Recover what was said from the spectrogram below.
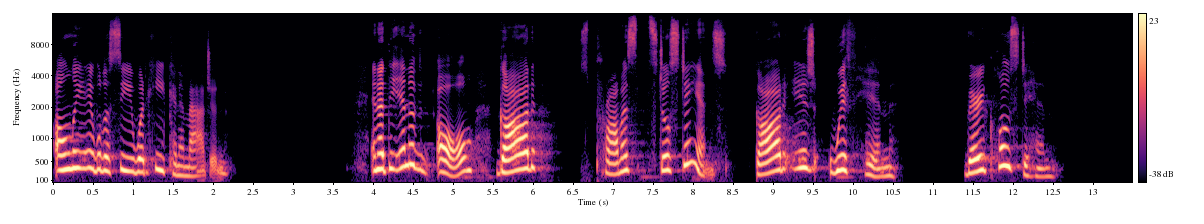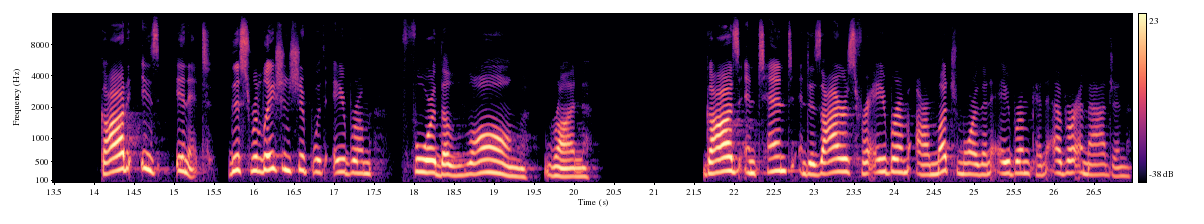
only able to see what he can imagine. And at the end of it all, God's promise still stands. God is with him, very close to him. God is in it, this relationship with Abram for the long run. God's intent and desires for Abram are much more than Abram can ever imagine.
